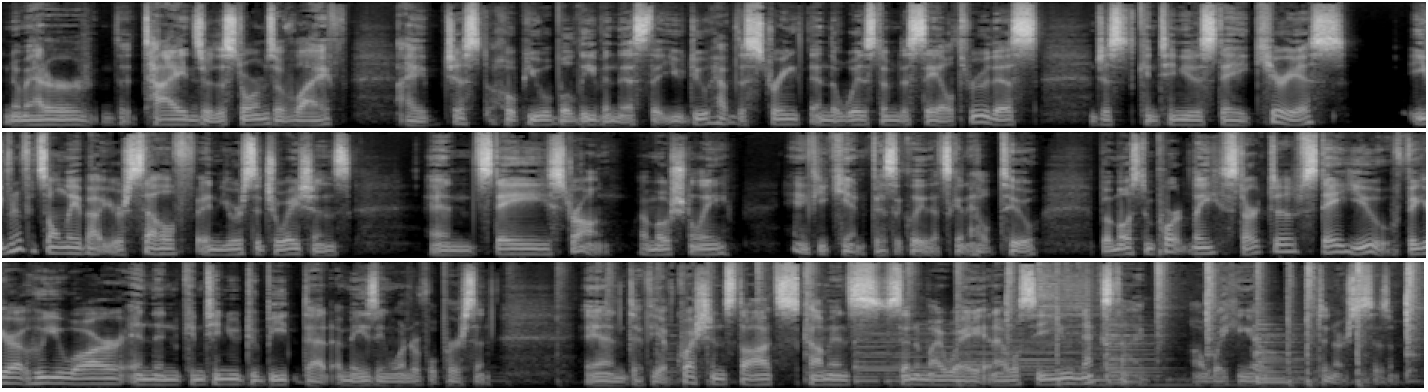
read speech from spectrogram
no matter the tides or the storms of life, I just hope you will believe in this, that you do have the strength and the wisdom to sail through this. Just continue to stay curious, even if it's only about yourself and your situations, and stay strong emotionally. And if you can't physically, that's going to help too. But most importantly, start to stay you, figure out who you are, and then continue to beat that amazing, wonderful person. And if you have questions, thoughts, comments, send them my way. And I will see you next time on Waking Up to Narcissism.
